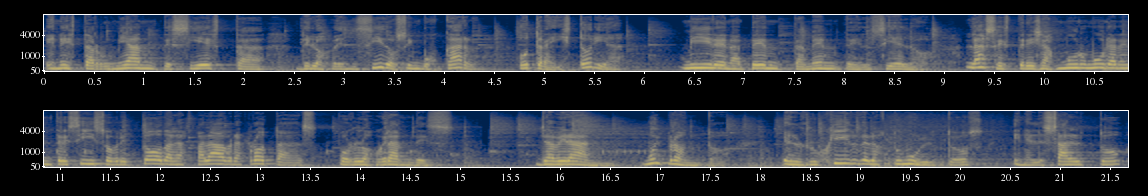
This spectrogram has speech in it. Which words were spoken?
en esta rumiante siesta de los vencidos sin buscar otra historia. Miren atentamente el cielo. Las estrellas murmuran entre sí sobre todas las palabras rotas por los grandes. Ya verán, muy pronto, el rugir de los tumultos en el salto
